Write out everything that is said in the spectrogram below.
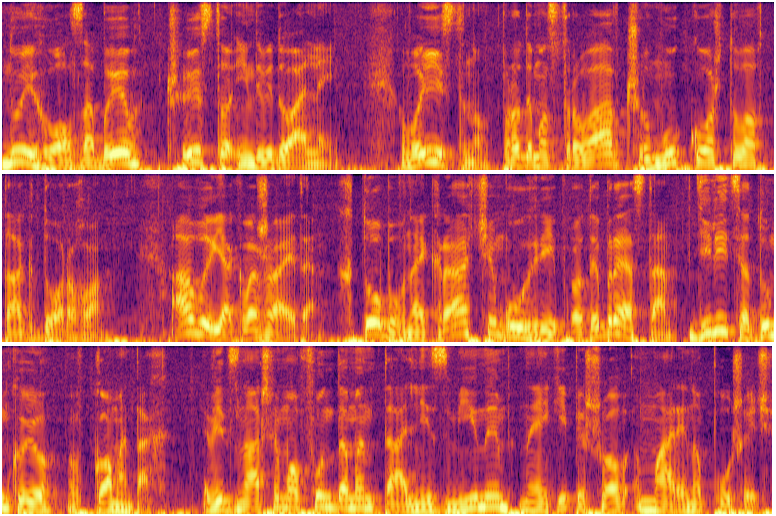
Ну і гол забив чисто індивідуальний. Воістину продемонстрував, чому коштував так дорого. А ви як вважаєте, хто був найкращим у грі проти Бреста? Діліться думкою в коментах. Відзначимо фундаментальні зміни, на які пішов Маріно Пушич.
